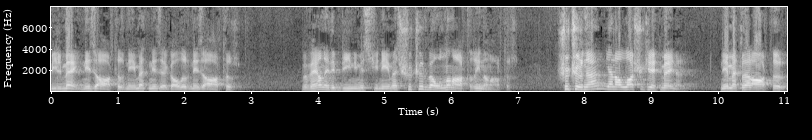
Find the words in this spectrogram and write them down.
bilmək, necə artır, nemət necə qalır, necə artır. Və bəyan edib dinimiz ki, nemət şükür və ondan artığı ilə artır. Şükürlə, yəni Allaha şükür etməklə. Nemətlər artır,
